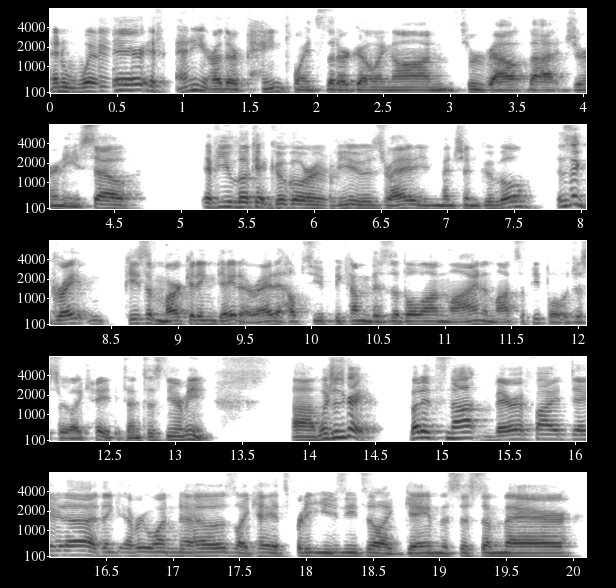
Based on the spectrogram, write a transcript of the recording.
and where, if any, are there pain points that are going on throughout that journey. So, if you look at Google reviews, right? You mentioned Google. This is a great piece of marketing data, right? It helps you become visible online, and lots of people just are like, "Hey, dentist near me," um, which is great. But it's not verified data. I think everyone knows, like, hey, it's pretty easy to like game the system there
